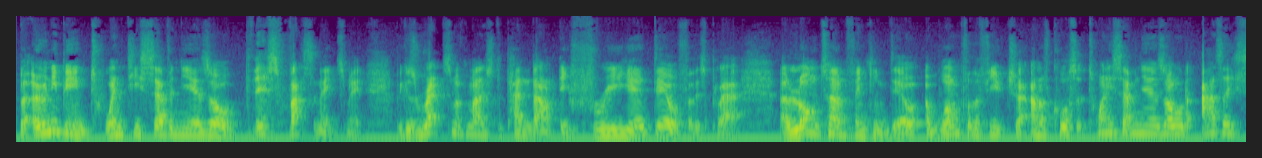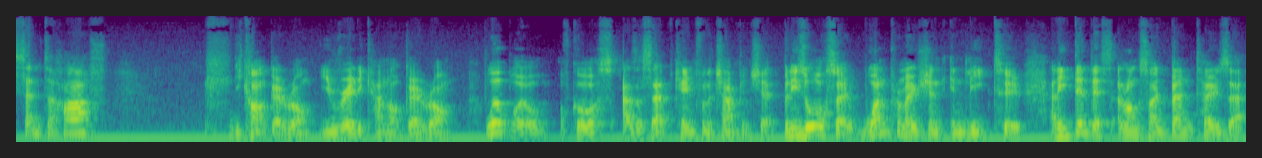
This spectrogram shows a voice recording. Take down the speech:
But only being 27 years old, this fascinates me because Wrexham have managed to pen down a three-year deal for this player. A long-term thinking deal, a one for the future, and of course at 27 years old, as a centre-half, you can't go wrong. You really cannot go wrong. Will Boyle, of course, as I said, came from the Championship, but he's also won promotion in League Two, and he did this alongside Ben Tozer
